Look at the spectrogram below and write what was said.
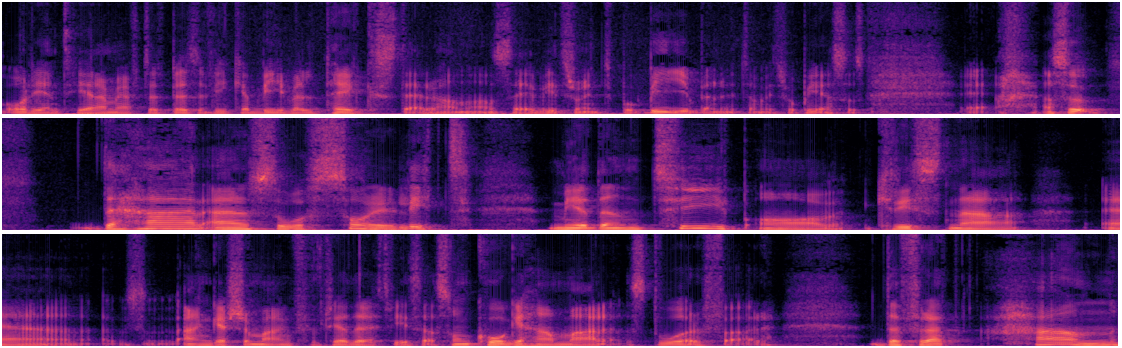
orientera mig efter specifika bibeltexter. Han, han säger vi tror inte på bibeln utan vi tror på Jesus. Eh, alltså, det här är så sorgligt med den typ av kristna eh, engagemang för fred och rättvisa som KG Hammar står för. Därför att han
